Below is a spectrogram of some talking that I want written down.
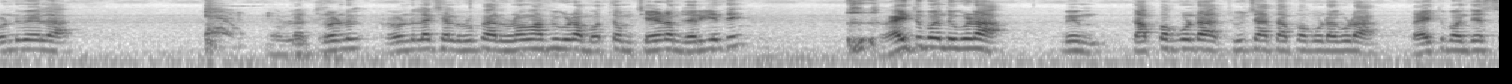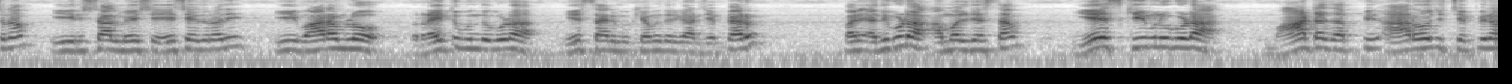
రెండు వేల రెండు రెండు లక్షల రూపాయల రుణమాఫీ కూడా మొత్తం చేయడం జరిగింది. రైతు బంధు కూడా మేము తప్పకుండా చూచా తప్పకుండా కూడా రైతు బంధు చేస్తున్నాం. ఈ ఇన్స్టాల్ వేసే వేసేది ఉన్నది. ఈ వారంలో రైతు బంధు కూడా ఏసారి ముఖ్యమంత్రి గారు చెప్పారు. మరి అది కూడా అమలు చేస్తాం. ఏ స్కీమ్ను కూడా మాట తప్పి ఆ రోజు చెప్పిన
